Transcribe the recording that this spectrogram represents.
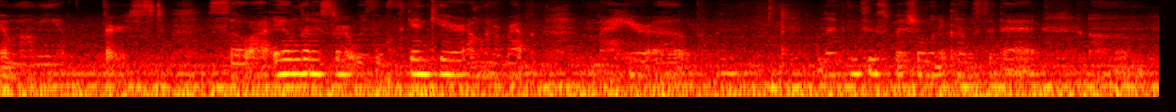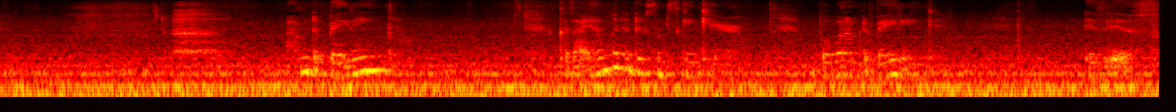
and mommy first. So I am gonna start with some skincare. I'm gonna wrap my hair up. Nothing too special when it comes to that. Um, I'm debating because I am gonna do some skincare, but what I'm debating is if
